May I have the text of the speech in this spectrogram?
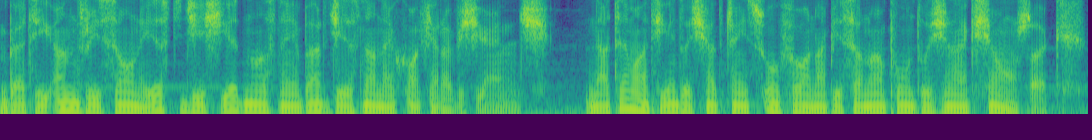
Betty Andreson jest dziś jedną z najbardziej znanych ofiar wzięć. Na temat jej doświadczeń z UFO napisano pół książek.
